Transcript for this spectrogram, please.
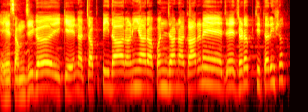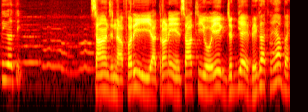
એ સમજી ગઈ કે એના ચપટીદાર અણિયારા પંજાના કારણે જે ઝડપથી તરી શકતી હતી. સાંજના ફરી આ ત્રણેય સાથીઓ એક જગ્યાએ ભેગા થયા ભાઈ.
